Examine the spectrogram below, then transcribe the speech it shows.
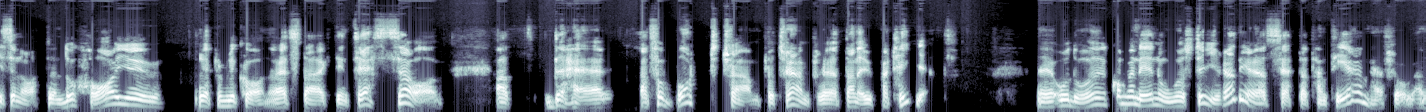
i senaten, då har ju Republikanerna ett starkt intresse av att det här, att få bort Trump och Trumprötan ur partiet. Eh, och då kommer det nog att styra deras sätt att hantera den här frågan.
